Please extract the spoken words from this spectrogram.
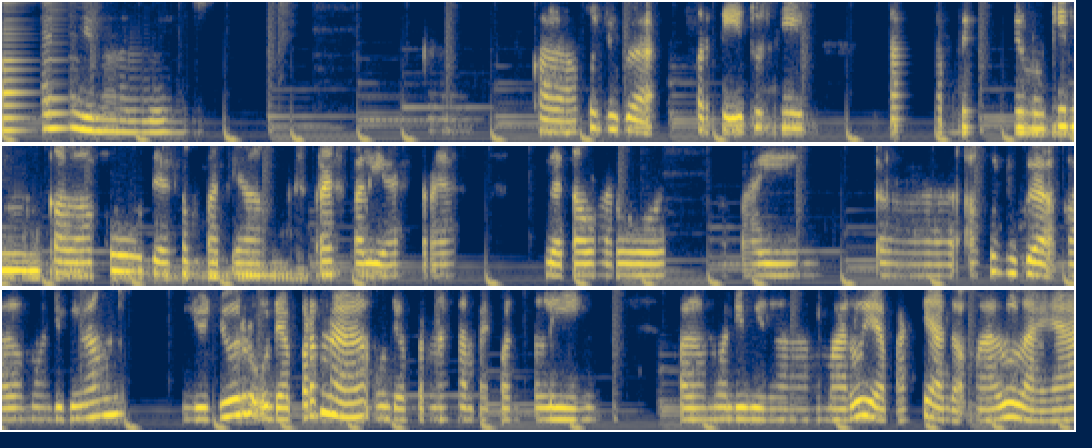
kalian gimana guys? Kalau aku juga seperti itu sih tapi mungkin kalau aku udah sempat yang stres kali ya stres nggak tahu harus ngapain uh, aku juga kalau mau dibilang jujur udah pernah udah pernah sampai konseling kalau mau dibilang malu ya pasti agak malu lah ya.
